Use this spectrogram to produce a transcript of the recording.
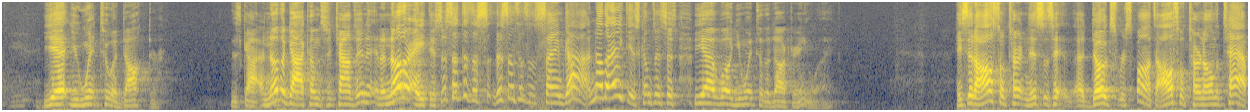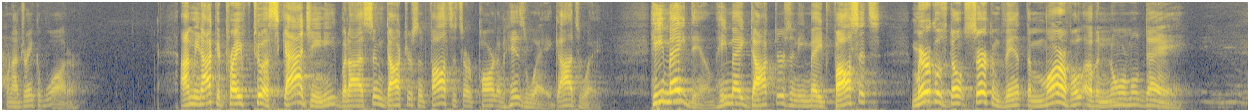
Yet you went to a doctor. This guy, another guy comes and chimes in, and another atheist, this, this, this, this is the same guy, another atheist comes in and says, Yeah, well, you went to the doctor anyway. He said, I also turn, this is uh, Doug's response, I also turn on the tap when I drink of water. I mean, I could pray to a sky genie, but I assume doctors and faucets are part of his way, God's way. He made them. He made doctors and he made faucets. Miracles don't circumvent the marvel of a normal day.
